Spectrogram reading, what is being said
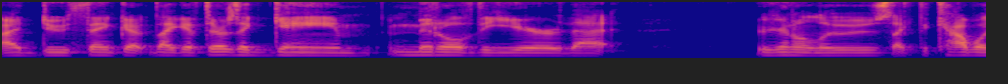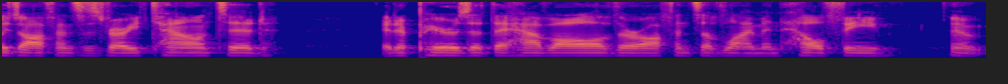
I do think like if there's a game middle of the year that you're going to lose, like the Cowboys offense is very talented. It appears that they have all of their offensive linemen healthy, you know,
